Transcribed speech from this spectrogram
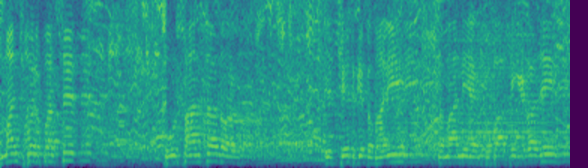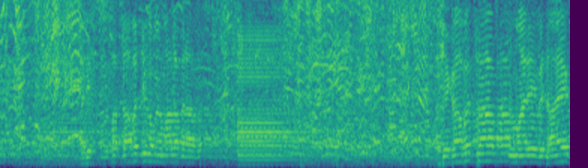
मंच पर उपस्थित पूर्व सांसद और इस क्षेत्र के प्रभारी सम्मानीय गोपाल सिंह गेटवा जी। अरे, पद्मावत जी को मैं माला बना दूँ शेखावत साहब, हमारे विधायक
